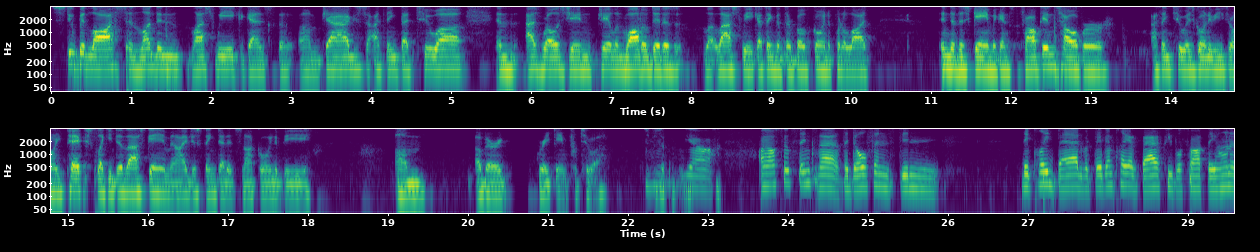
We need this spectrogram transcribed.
stupid loss in London last week against the um, Jags. I think that Tua and as well as Jaylen Waddle did as last week. I think that they're both going to put a lot into this game against the Falcons. However, I think Tua is going to be throwing picks like he did last game, and I just think that it's not going to be um, a very great game for Tua mm-hmm. specifically. Yeah, I also think that the Dolphins didn't. They played bad, but they didn't play as bad as people thought. They only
